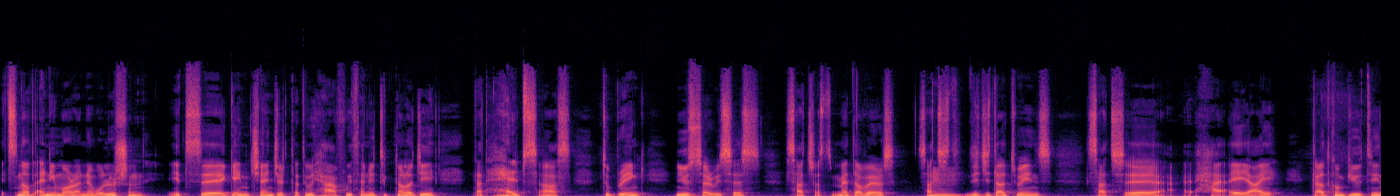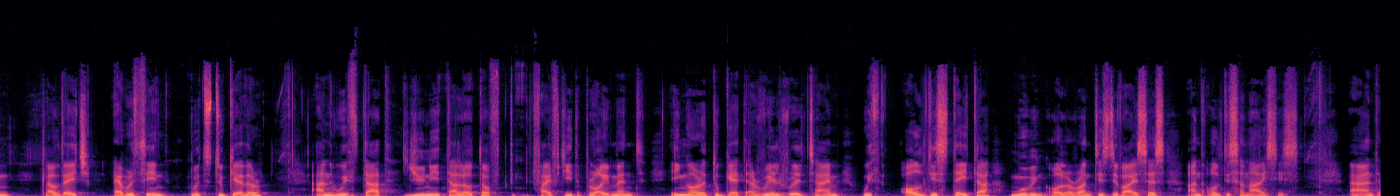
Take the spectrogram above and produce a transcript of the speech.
It's not anymore an evolution. It's a game changer that we have with a new technology that helps us to bring new services such as metaverse, such mm. as digital twins, such uh, AI, cloud computing, cloud edge, everything put together and with that, you need a lot of 5G deployment in order to get a real, real time with all this data moving all around these devices and all this analysis. And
